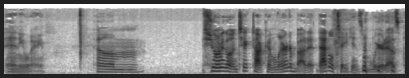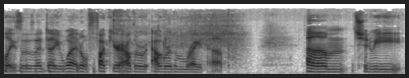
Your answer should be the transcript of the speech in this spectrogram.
Anyway, um, if you want to go on TikTok and learn about it, that'll take you in some weird ass places. I tell you what, it'll fuck your algor- algorithm right up. Um, should we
